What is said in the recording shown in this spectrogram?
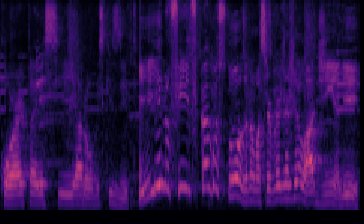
corta esse aroma esquisito. E no fim fica gostoso, né? Uma cerveja geladinha ali.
